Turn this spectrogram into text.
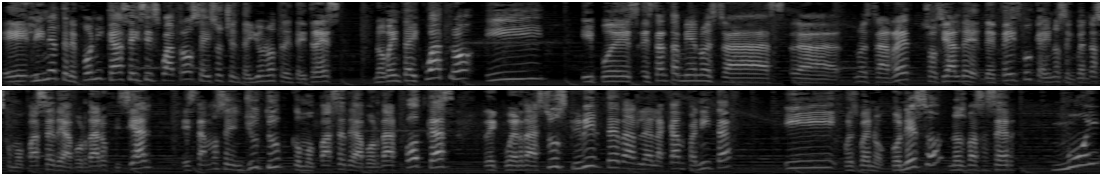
Eh, línea telefónica 664-681-3394 y, y pues están también nuestras, ah, nuestra red social de, de Facebook, ahí nos encuentras como Pase de Abordar Oficial. Estamos en YouTube como Pase de Abordar Podcast. Recuerda suscribirte, darle a la campanita y pues bueno, con eso nos vas a hacer muy,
